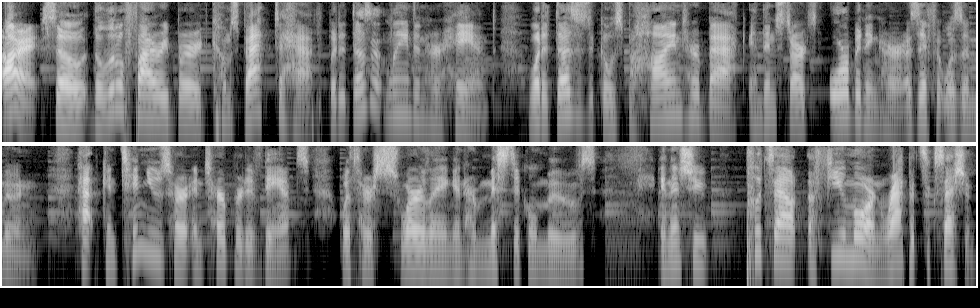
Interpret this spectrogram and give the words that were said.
All right, so the little fiery bird comes back to Hap, but it doesn't land in her hand. What it does is it goes behind her back and then starts orbiting her as if it was a moon. Hap continues her interpretive dance with her swirling and her mystical moves, and then she puts out a few more in rapid succession.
